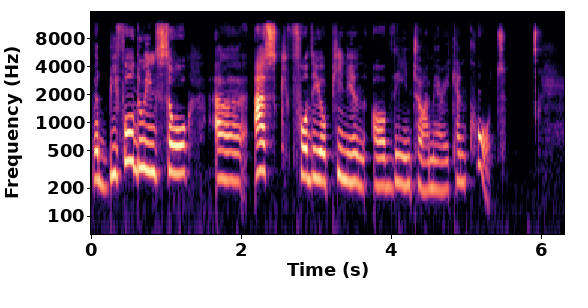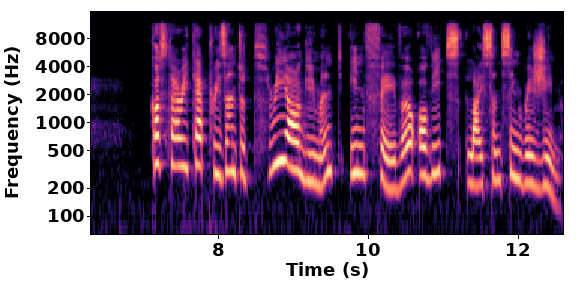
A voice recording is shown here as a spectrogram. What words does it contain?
but before doing so, uh, asked for the opinion of the Inter-American Court. Costa Rica presented three arguments in favor of its licensing regime.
